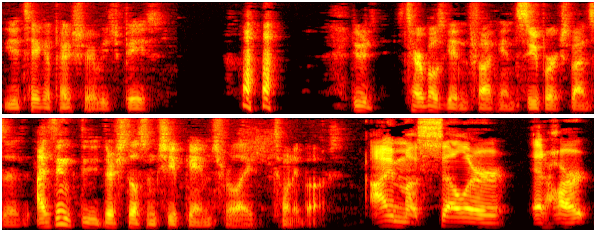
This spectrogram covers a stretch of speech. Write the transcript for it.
you take a picture of each piece? Dude, Turbo's getting fucking super expensive. I think th- there's still some cheap games for like twenty bucks. I'm a seller at heart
